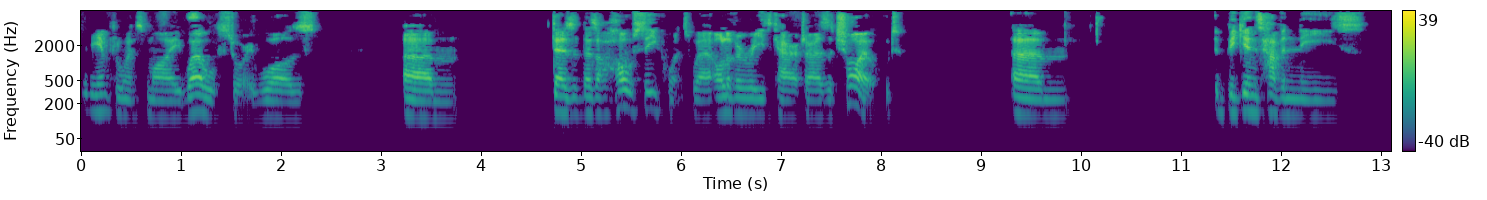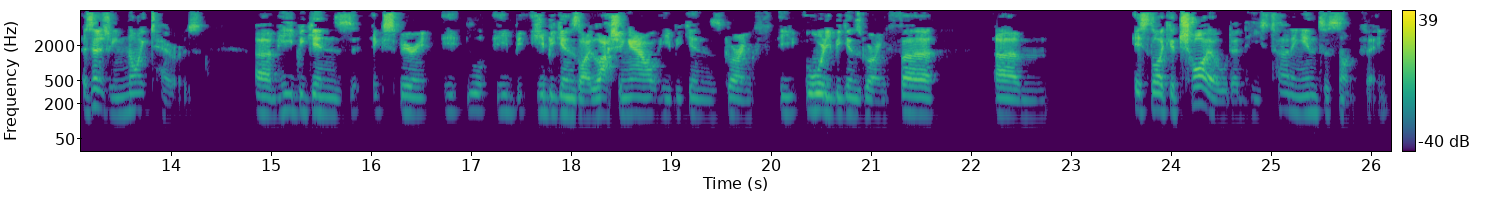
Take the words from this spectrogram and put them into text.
really influenced my werewolf story was um, there's there's a whole sequence where Oliver Reed's character as a child um, begins having these essentially night terrors. Um, he begins experience he, he he begins like lashing out. He begins growing. He already begins growing fur. Um, it's like a child, and he's turning into something,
